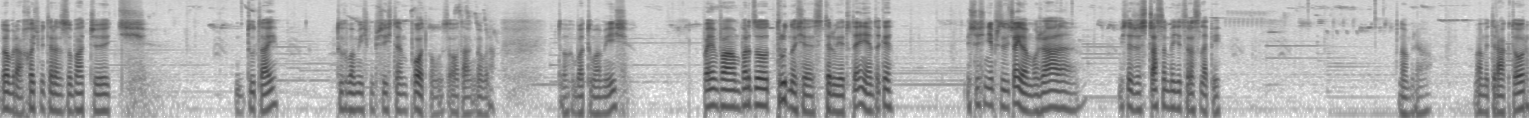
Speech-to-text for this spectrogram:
Dobra, chodźmy teraz zobaczyć tutaj. Tu chyba mieliśmy przyjść ten płot pomóc. O tak, dobra. To chyba tu mamy iść. Powiem wam, bardzo trudno się steruje tutaj, nie wiem, takie... Jeszcze się nie przyzwyczaiłem może, ale... Myślę, że z czasem będzie coraz lepiej. Dobra. Mamy traktor.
